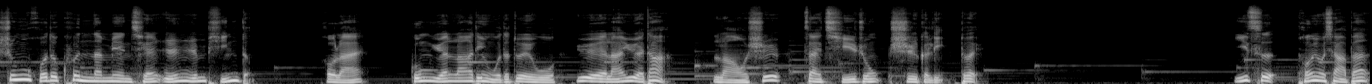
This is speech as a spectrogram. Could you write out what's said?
生活的困难面前，人人平等。后来，公园拉丁舞的队伍越来越大，老师在其中是个领队。一次，朋友下班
